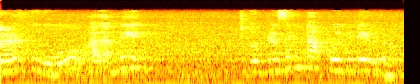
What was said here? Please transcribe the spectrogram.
நடக்குதோ அது அப்படியே ஒரு ப்ரெசண்ட்டாக போய்கிட்டே இருக்கணும்.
